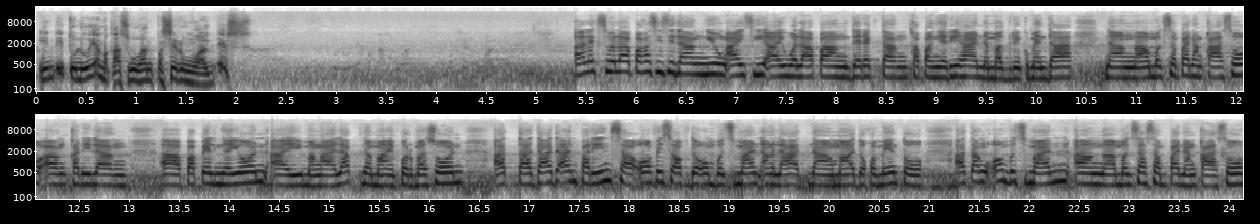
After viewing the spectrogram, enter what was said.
hindi tuluyan makasuhan pa si Romualdez. Alex, wala pa kasi silang yung ICI, wala pang direktang kapangyarihan na magrekomenda ng uh, magsampa ng kaso. Ang kanilang ah, papel ngayon ay mangalap ng mga impormasyon at ah, dadaan pa rin sa Office of the Ombudsman ang lahat ng mga dokumento at ang Ombudsman ang ah, magsasampa ng kaso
